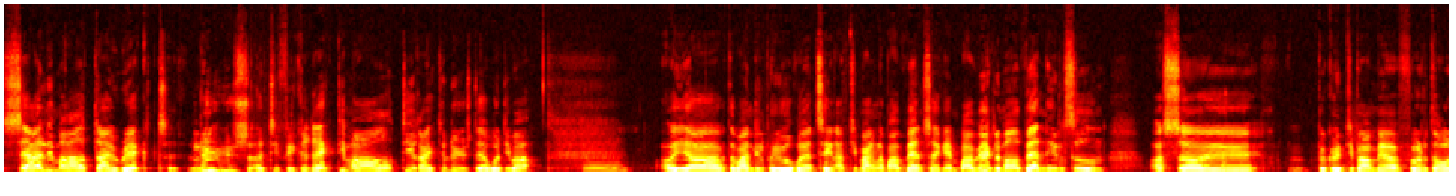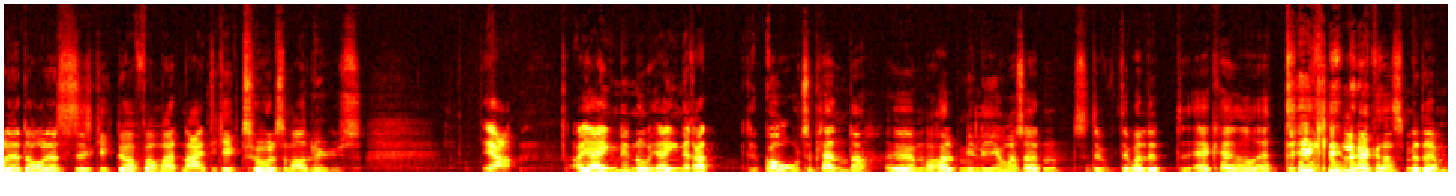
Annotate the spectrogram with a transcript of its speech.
særlig meget direct lys, og de fik rigtig meget direkte lys der, hvor de var. Mm. Og jeg, der var en lille periode, hvor jeg tænkte, at de mangler bare vand, så jeg gav dem bare virkelig meget vand hele tiden. Og så øh, begyndte de bare med at få det dårligere og dårligere, og til sidst gik det op for mig, at nej, de kan ikke tåle så meget lys. Ja, og jeg er egentlig, no, jeg er egentlig ret god til planter, øhm, og holde dem i live og sådan, så det, det var lidt akavet, at det ikke lige lykkedes med dem.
